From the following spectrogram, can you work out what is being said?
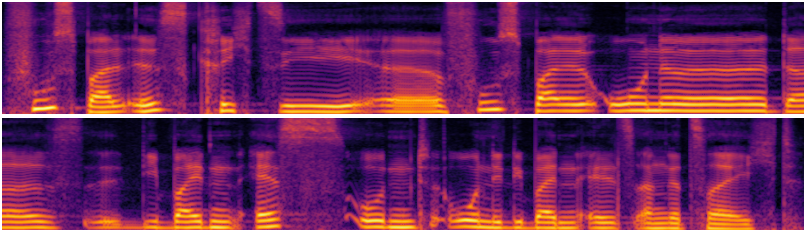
Fußball ist, kriegt sie äh, Fußball ohne das, die beiden S und ohne die beiden Ls angezeigt.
